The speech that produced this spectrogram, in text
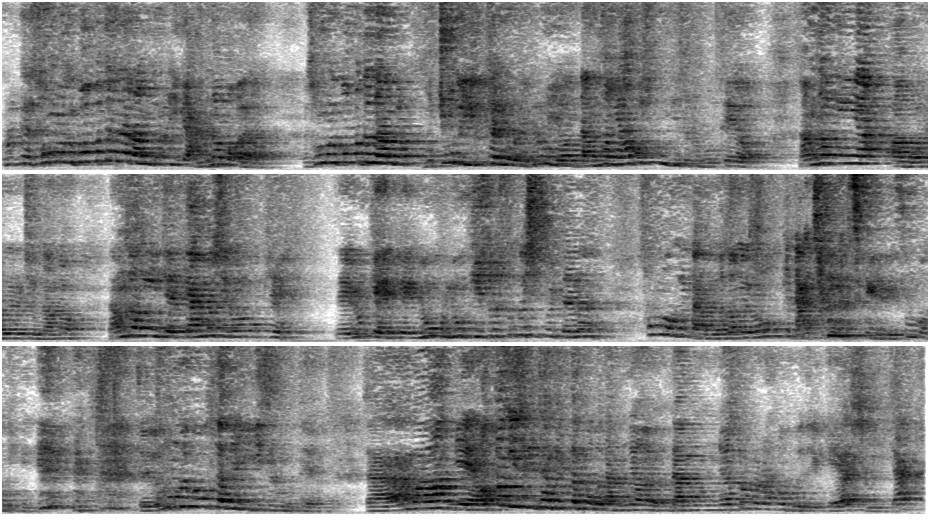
그럴 때 손목이 뻣뻣한 사람들은 이게 안 넘어가요. 손목이 뻣뻣한 사람들은 그쪽도 이렇게 하는 거예요. 그러면 여- 남성이 하고 싶은 기술을 못 해요. 남성이 아 머리를 지금 남성 남성이 이제 이렇게 한 번씩 이렇게 네, 이렇게 이렇게 요, 요 기술 쓰고 싶을 때는 손목이 나 여성이 이렇게 낭창낭창해야 돼 손목이. 저 손목이 뻣뻣하면 이 기술을 못 해요. 자 한번 예 어떤 기술인지 한번 일단 보고 남녀 남녀 솔로를 한번 보여드릴게요. 시작.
